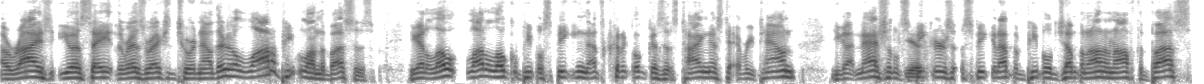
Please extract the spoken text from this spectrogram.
Arise USA, the Resurrection Tour. Now, there's a lot of people on the buses. You got a lo- lot of local people speaking. That's critical because it's tying us to every town. You got national Yes. speakers speaking up and people jumping on and off the bus.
